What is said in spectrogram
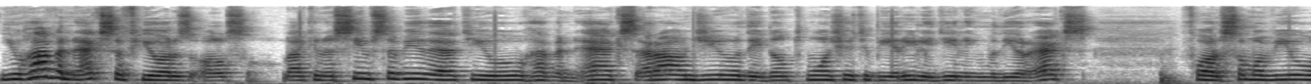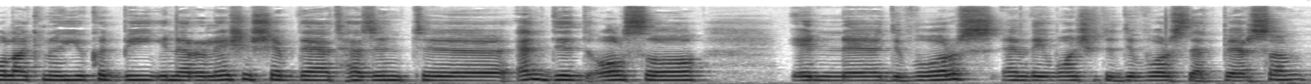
You have an ex of yours also. Like, you know, it seems to be that you have an ex around you. They don't want you to be really dealing with your ex. For some of you, like, you know, you could be in a relationship that hasn't uh, ended also in uh, divorce and they want you to divorce that person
